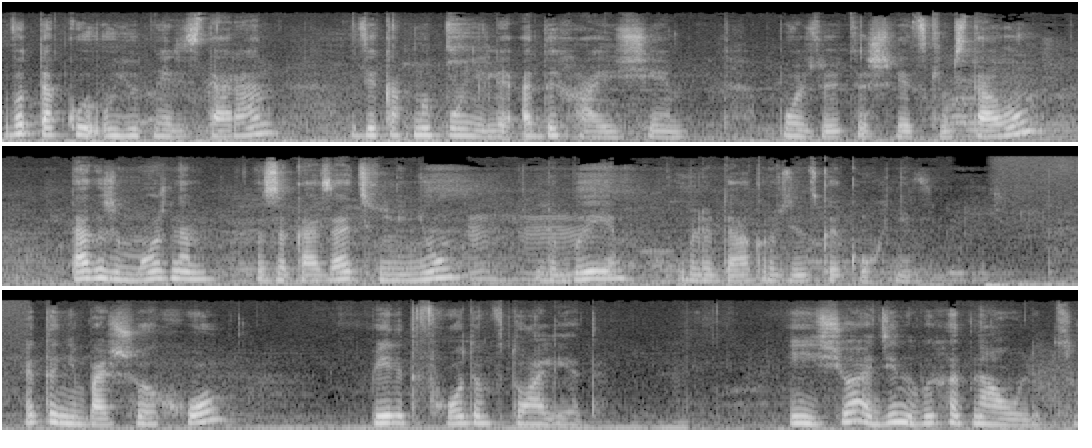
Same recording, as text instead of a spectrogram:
Вот такой уютный ресторан, где, как мы поняли, отдыхающие пользуются шведским столом. Также можно заказать в меню любые блюда грузинской кухни. Это небольшой холл перед входом в туалет. И еще один выход на улицу.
